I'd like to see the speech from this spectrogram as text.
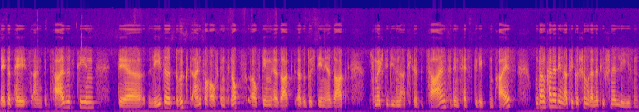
LaterPay ist ein Bezahlsystem. Der Leser drückt einfach auf den Knopf, auf dem er sagt, also durch den er sagt, ich möchte diesen Artikel bezahlen für den festgelegten Preis und dann kann er den Artikel schon relativ schnell lesen.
